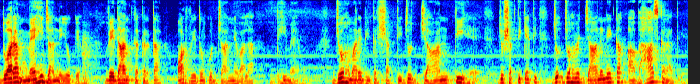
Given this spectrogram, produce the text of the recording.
द्वारा मैं ही जानने योग्य हूँ। वेदांत का कर्ता और वेदों को जानने वाला भी मैं हूँ। जो हमारे भीतर शक्ति, जो जानती है, जो शक्ति कहती, जो जो हमें जानने का आभास कराती है।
